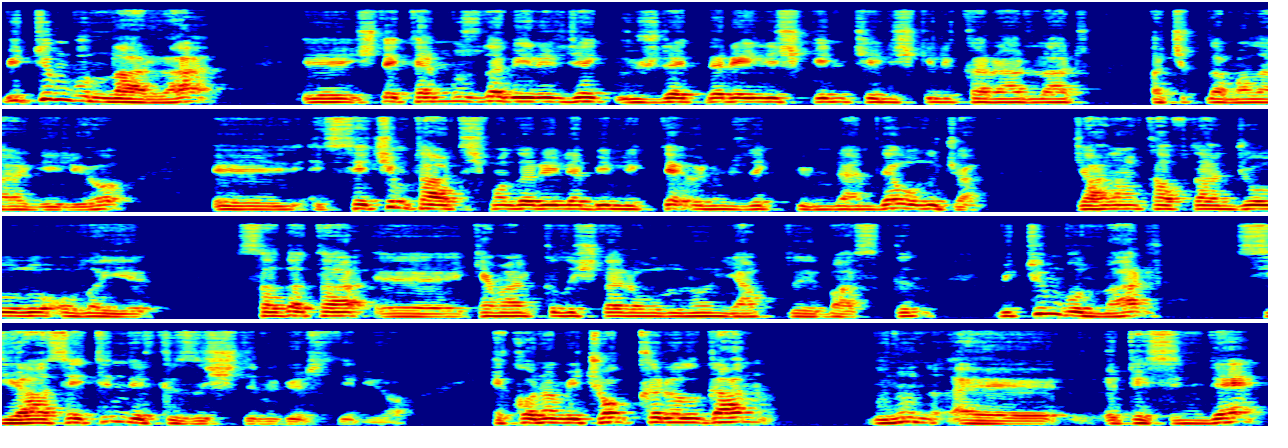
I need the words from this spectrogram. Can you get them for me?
Bütün bunlarla e, işte Temmuz'da verilecek ücretlere ilişkin çelişkili kararlar, açıklamalar geliyor. E, seçim tartışmalarıyla birlikte önümüzdeki gündemde olacak. Canan Kaftancıoğlu olayı, Sadat'a e, Kemal Kılıçdaroğlu'nun yaptığı baskın, bütün bunlar siyasetin de kızıştığını gösteriyor. Ekonomi çok kırılgan, bunun e, ötesinde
